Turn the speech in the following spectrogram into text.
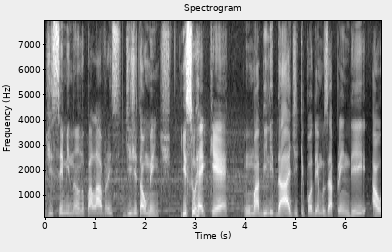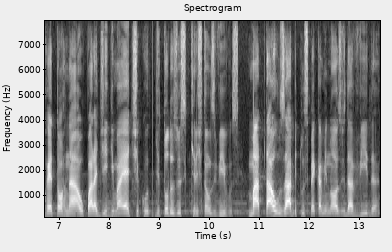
disseminando palavras digitalmente. Isso requer uma habilidade que podemos aprender ao retornar ao paradigma ético de todos os cristãos vivos. Matar os hábitos pecaminosos da vida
